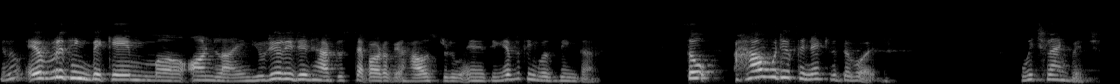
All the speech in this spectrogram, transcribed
You know, everything became uh, online. You really didn't have to step out of your house to do anything. Everything was being done. So how would you connect with the world? which language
